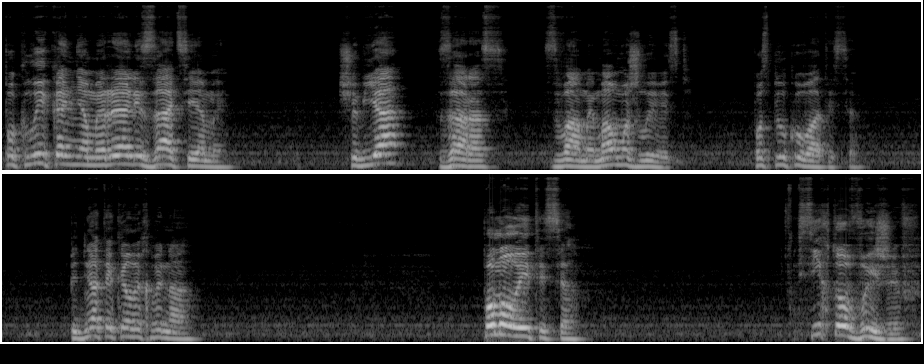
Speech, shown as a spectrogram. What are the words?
покликаннями, реалізаціями, щоб я зараз з вами мав можливість поспілкуватися, підняти келих вина, помолитися. Всі, хто вижив,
